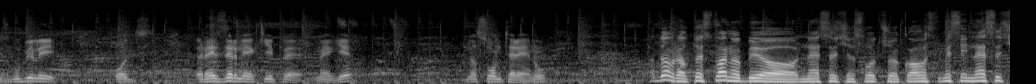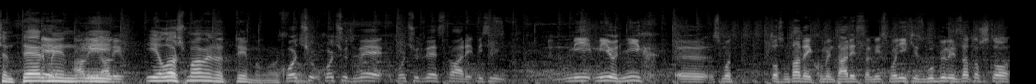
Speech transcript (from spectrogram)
izgubili od rezervne ekipe Mege na svom terenu. A dobro, ali to je stvarno bio nesrećan slučaj okolnosti. Mislim, nesrećan termin E, ali- i, ali- i loš moment timom. uostalom. Hoću, hoću, dve, hoću dve stvari. Mislim, mi, mi od njih e, smo, to smo tada i komentarisali, mi smo od njih izgubili zato što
